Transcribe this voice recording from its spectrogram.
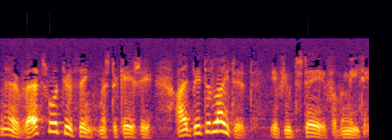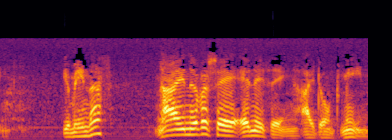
If that's what you think, Mr. Casey, I'd be delighted if you'd stay for the meeting. You mean that? I never say anything I don't mean.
